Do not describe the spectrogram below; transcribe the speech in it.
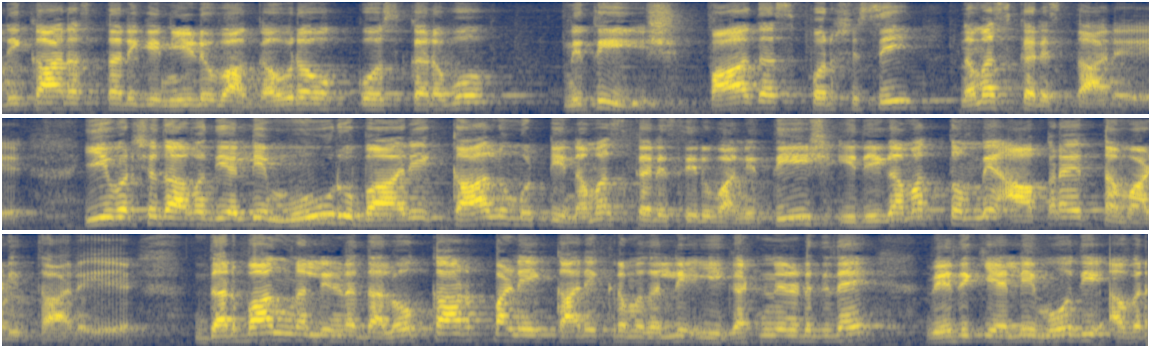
ಅಧಿಕಾರಸ್ಥರಿಗೆ ನೀಡುವ ಗೌರವಕ್ಕೋಸ್ಕರವೂ ನಿತೀಶ್ ಪಾದ ಸ್ಪರ್ಶಿಸಿ ನಮಸ್ಕರಿಸ್ತಾರೆ. ಈ ವರ್ಷದ ಅವಧಿಯಲ್ಲಿ ಮೂರು ಬಾರಿ ಕಾಲು ಮುಟ್ಟಿ ನಮಸ್ಕರಿಸಿರುವ ನಿತೀಶ್ ಇದೀಗ ಮತ್ತೊಮ್ಮೆ ಆ ಪ್ರಯತ್ನ ಮಾಡಿದ್ದಾರೆ. ದರ್ಬಾಂಗ್ನಲ್ಲಿ ನಡೆದ ಲೋಕಾರ್ಪಣೆ ಕಾರ್ಯಕ್ರಮದಲ್ಲಿ ಈ ಘಟನೆ ನಡೆದಿದೆ. ವೇದಿಕೆಯಲ್ಲಿ ಮೋದಿ ಅವರ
